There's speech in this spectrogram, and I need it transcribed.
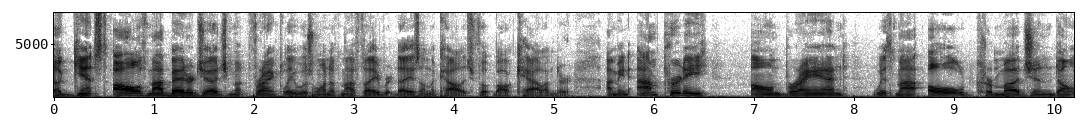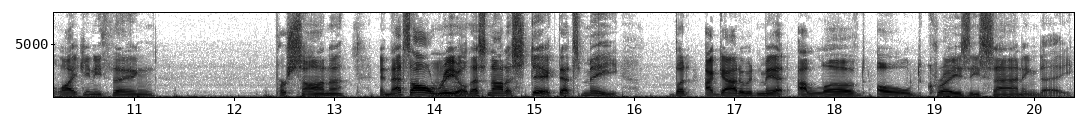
against all of my better judgment, frankly, was one of my favorite days on the college football calendar. I mean, I'm pretty on brand with my old curmudgeon, don't like anything persona, and that's all mm-hmm. real. That's not a stick. That's me. But I got to admit, I loved old crazy signing day.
